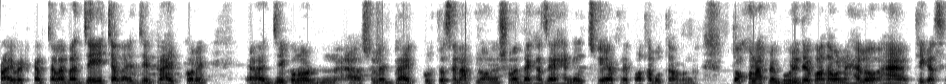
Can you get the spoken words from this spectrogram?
প্রাইভেট কার চালায় বা যেই চালায়, যে ড্রাইভ করে যে কোনো, আসলে ড্রাইভ করতেছেন আপনি, অনেক সময় দেখা যায় হ্যান্ডেল ছুঁয়ে আপনি কথা বলতে পারবেন না। তখন আপনি ঘড়িতে কথা বলেন হ্যালো হ্যাঁ ঠিক আছে।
